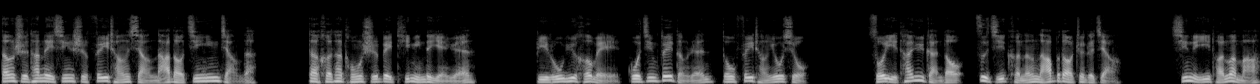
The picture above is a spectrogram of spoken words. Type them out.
当时他内心是非常想拿到金鹰奖的，但和他同时被提名的演员，比如于和伟、郭京飞等人都非常优秀，所以他预感到自己可能拿不到这个奖，心里一团乱麻。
